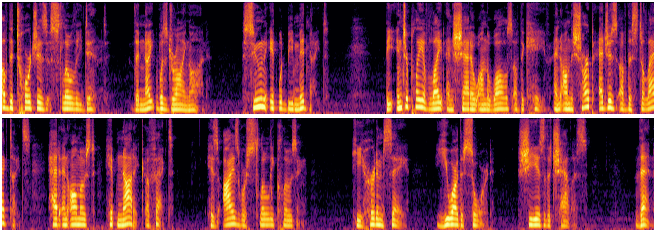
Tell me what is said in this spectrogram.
of the torches slowly dimmed. The night was drawing on. Soon it would be midnight. The interplay of light and shadow on the walls of the cave and on the sharp edges of the stalactites had an almost hypnotic effect. His eyes were slowly closing. He heard him say, You are the sword, she is the chalice. Then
